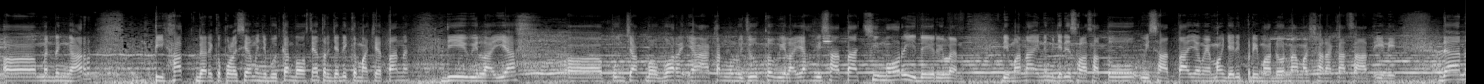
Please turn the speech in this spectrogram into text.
uh, mendengar pihak dari kepolisian menyebutkan bahwasanya terjadi kemacetan di wilayah uh, Puncak Bogor yang akan menuju ke wilayah wisata Cimori Dairyland di mana ini menjadi salah satu wisata yang memang jadi primadona masyarakat saat ini. Dan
